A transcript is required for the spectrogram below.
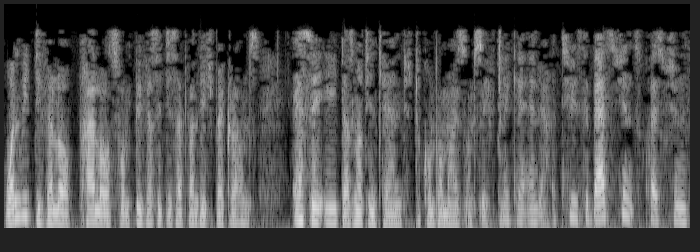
When we develop pilots from previously disadvantaged backgrounds, SAA does not intend to compromise on safety. Okay, and Yeah. to Sebastian's question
